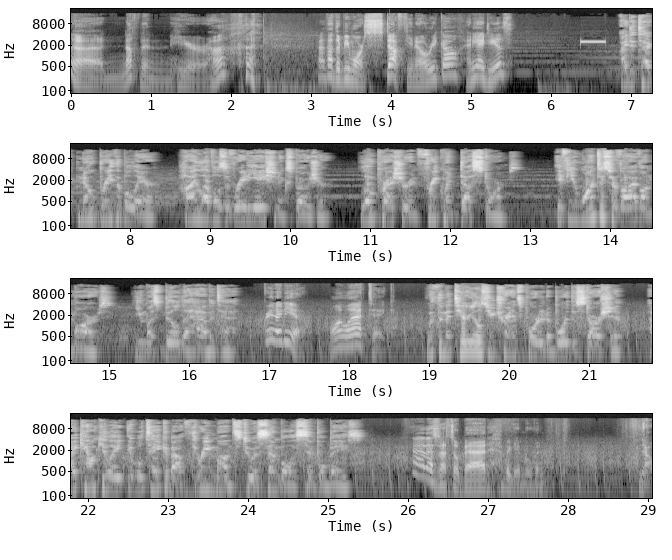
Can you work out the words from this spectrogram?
Kinda nothing here, huh? I thought there'd be more stuff, you know, Rico? Any ideas? I detect no breathable air, high levels of radiation exposure, low pressure, and frequent dust storms. If you want to survive on Mars, you must build a habitat. Great idea. How long will that take? With the materials you transported aboard the Starship, I calculate it will take about three months to assemble a simple base. Eh, that's not so bad. I better get moving. Now,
